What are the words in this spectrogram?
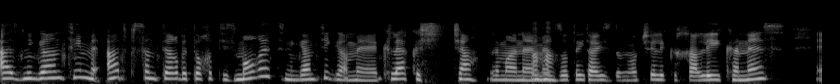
אז ניגנתי מעט פסנתר בתוך התזמורת, ניגנתי גם uh, כלי הקשה, למען האמת. זאת הייתה ההזדמנות שלי ככה להיכנס uh,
